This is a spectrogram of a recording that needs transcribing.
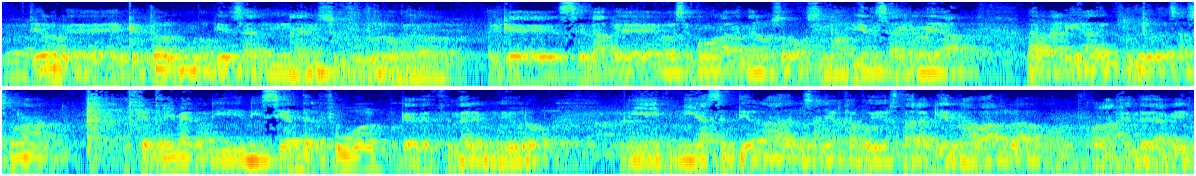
yo creo que, que, todo el mundo piensa en, su futuro, pero el que se tape o se ponga la venda en los ojos y no piensa y no vea la realidad del futuro de esa zona, es que primero ni, ni siente el fútbol, porque defender es muy duro, ni, ni ha sentido nada de los años que ha podido estar aquí en Navarra o con, la gente de aquí.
